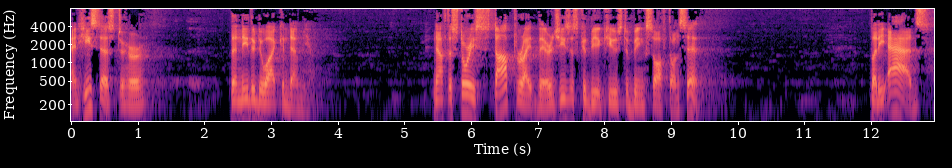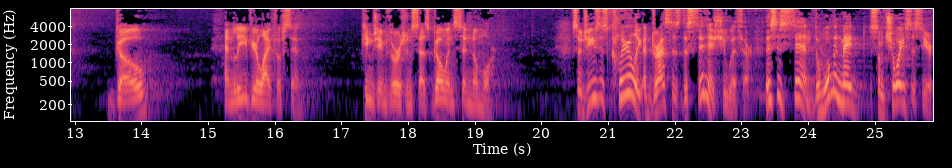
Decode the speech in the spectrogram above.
And he says to her, Then neither do I condemn you. Now, if the story stopped right there, Jesus could be accused of being soft on sin. But he adds, Go and leave your life of sin. King James Version says, Go and sin no more. So Jesus clearly addresses the sin issue with her. This is sin. The woman made some choices here.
